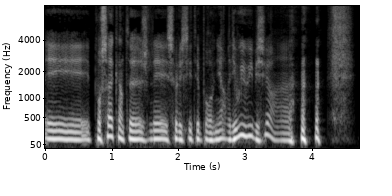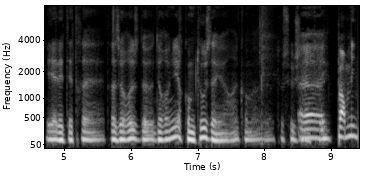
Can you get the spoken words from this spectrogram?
et pour ça, quand euh, je l'ai sollicité pour revenir, elle m'a dit oui, oui, bien sûr. hein. et elle était très très heureuse de, de revenir, comme tous d'ailleurs, hein, comme euh, tous ceux que j'ai Euh, parmi,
